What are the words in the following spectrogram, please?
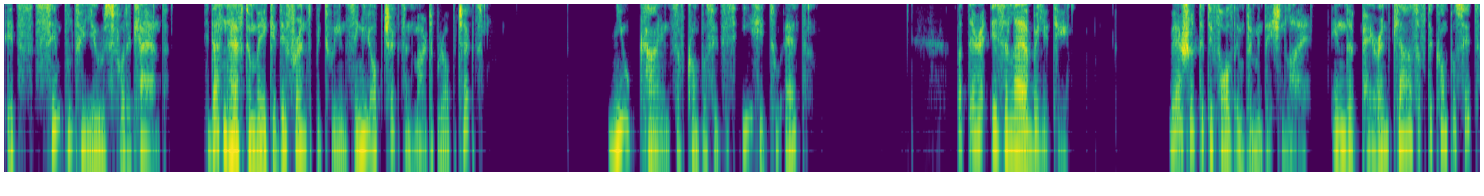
it's simple to use for the client. He doesn't have to make a difference between single objects and multiple objects new kinds of composites is easy to add, but there is a liability. Where should the default implementation lie? In the parent class of the composite,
